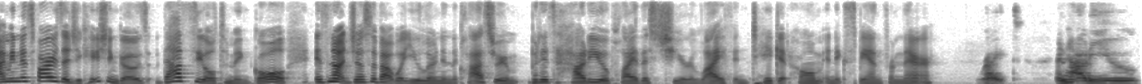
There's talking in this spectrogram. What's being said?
I mean, as far as education goes, that's the ultimate goal. It's not just about what you learn in the classroom, but it's how do you apply this to your life and take it home and expand from there. Right. And how do you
